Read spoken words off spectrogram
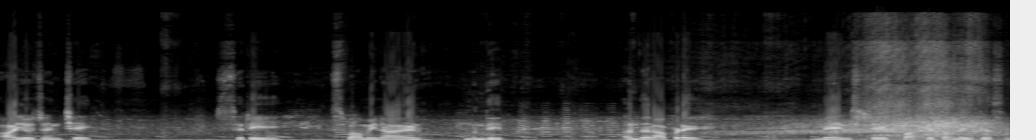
આયોજન છે શ્રી સ્વામિનારાયણ મંદિર અંદર આપણે મેઇન સ્ટેજ પાસે પણ લઈ જશે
